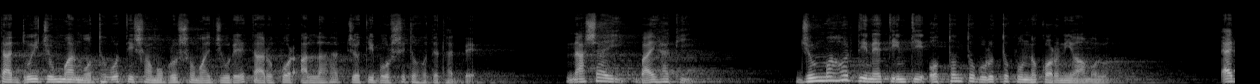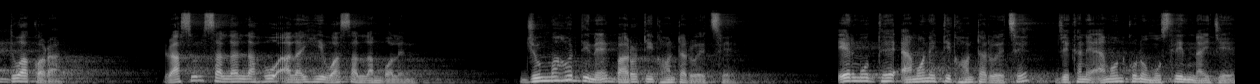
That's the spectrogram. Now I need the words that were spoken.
তার দুই জুম্মার মধ্যবর্তী সমগ্র সময় জুড়ে তার উপর আল্লাহর জ্যোতি বর্ষিত হতে থাকবে। নাসাই বাইহাকি, জুম্মাহর দিনে তিনটি অত্যন্ত গুরুত্বপূর্ণ করণীয় আমল। এক, দোয়া করা। রাসুল সাল্লাল্লাহু আলাইহি ওয়াসাল্লাম বলেন জুম্মাহর দিনে বারোটি ঘণ্টা রয়েছে। এর মধ্যে এমন একটি ঘণ্টা রয়েছে, যেখানে এমন কোনো মুসলিম নাই যে,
